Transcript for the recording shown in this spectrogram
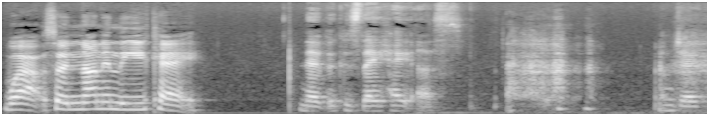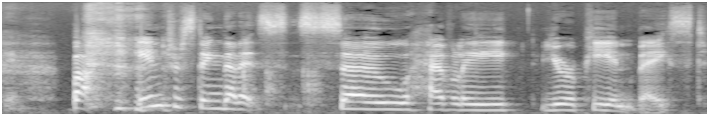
Wow. So none in the UK. No, because they hate us. I'm joking. But interesting that it's so heavily European based.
